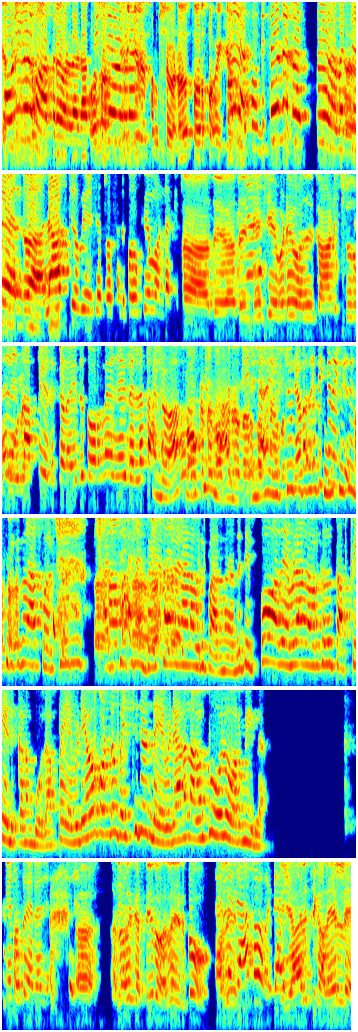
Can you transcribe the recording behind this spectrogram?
തുണികൾ മാത്രമേ ഉള്ളടാ. എനിക്കൊരു സംശയമുണ്ട്. അത് തുറന്നു വെക്കാം അല്ല സുധിച്ചേട്ടന്റെ ഡ്രസ് മറ്റേ എന്തുവാ ലാസ്റ്റ് ഉപയോഗിച്ച ഡ്രസ്സിന്റെ പെർഫ്യൂം ഉണ്ടാക്കി. ആ അത്. അത് ചേച്ചി എവിടെയോ അത് കാണിച്ചതുപോലെ തപ്പി എടുക്കണം. ഇത് തുറന്നു കഴിഞ്ഞാൽ ഇതെല്ലാം കണ്ടോ ആ നോക്കട്ടെ, പെർഫ്യൂം നോക്കട്ടെ, നോക്കട്ടെ. ഞാൻ ഏറ്റവും കൂടുതൽ സൂക്ഷിച്ച് വെച്ചിരിക്കുന്നത് ആ പെർഫ്യൂം അടിച്ചിരിക്കുന്ന ഡ്രസ്സാണെന്നാണ് അവർ പറഞ്ഞത്. എന്നിട്ട് ഇപ്പോ അത് എവിടെയാണെന്ന് അത് തപ്പി എടുക്കണം പോലും. അപ്പൊ എവിടെയോ കൊണ്ട് വെച്ചിട്ടുണ്ട്. എവിടെയാണെന്ന് അവർക്ക് പോലും ഓർമ്മയില്ല. എടുത്തു തരാം ഞാൻ. ആ, അല്ലാതെ കട്ട് ചെയ്തോ? അല്ല എടുത്തോ? അല്ല ഞാൻ റിയാലിറ്റി കളയല്ലേ?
